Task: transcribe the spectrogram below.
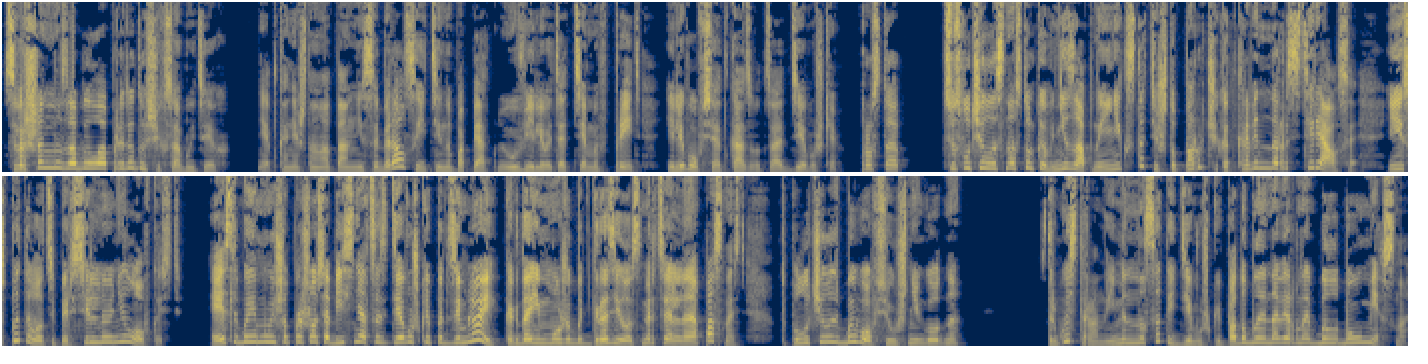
совершенно забыла о предыдущих событиях. Нет, конечно, Натан не собирался идти на попятную, увиливать от темы впредь, или вовсе отказываться от девушки. Просто все случилось настолько внезапно и не кстати, что поручик откровенно растерялся и испытывал теперь сильную неловкость. А если бы ему еще пришлось объясняться с девушкой под землей, когда им, может быть, грозила смертельная опасность, то получилось бы вовсе уж негодно. С другой стороны, именно с этой девушкой подобное, наверное, было бы уместно.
